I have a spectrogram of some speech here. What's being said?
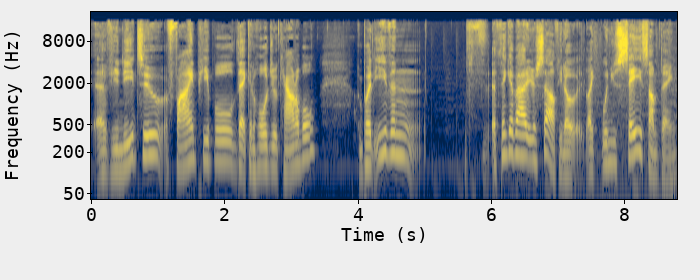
if you need to find people that can hold you accountable, but even th- think about it yourself. You know, like when you say something,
